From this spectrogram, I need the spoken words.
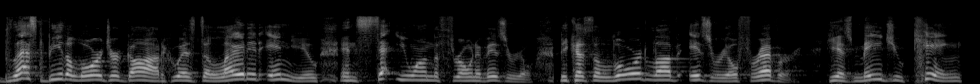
Blessed be the Lord your God who has delighted in you and set you on the throne of Israel, because the Lord loved Israel forever. He has made you king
